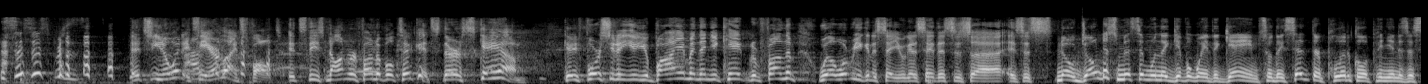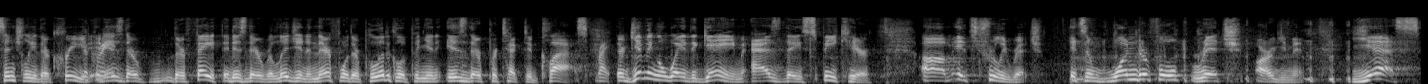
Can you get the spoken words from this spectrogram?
this is just It's you know what? It's the airline's fault. It's these non-refundable tickets. They're a scam. They force you to you, you buy them and then you can't refund them. Well, what were you going to say? You were going to say this is uh, is this? No, don't dismiss them when they give away the game. So they said their political opinion is essentially their creed. Their creed. It is their their faith. It is their religion, and therefore their political opinion is their protected class. Right. They're giving away the game as they speak here. Um, it's truly rich. It's a wonderful, rich argument. Yes,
